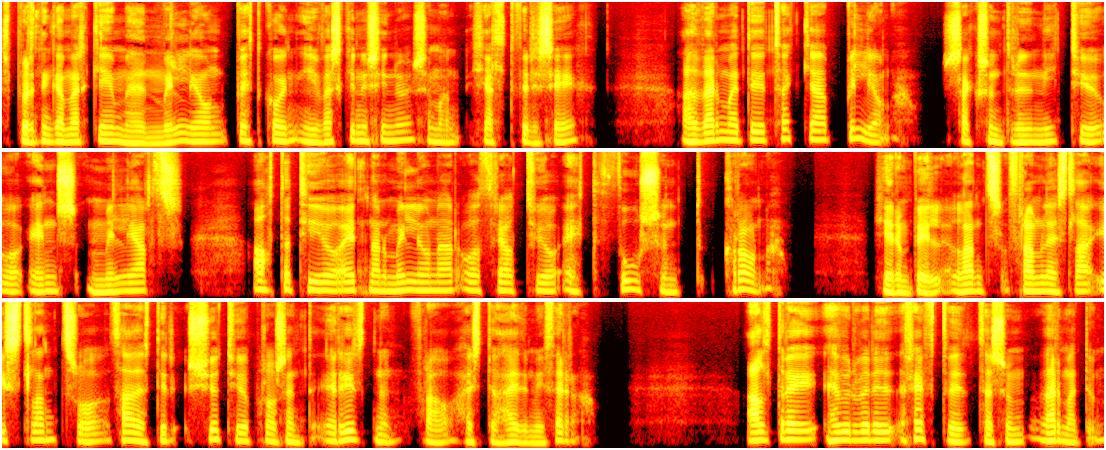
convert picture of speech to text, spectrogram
spurningamerki með miljón bitcoin í veskinu sínu sem hann hjælt fyrir sig að verðmæti tvekja biljóna, 691 miljards, 81 miljónar og 31 þúsund króna. Hér um byl landsframlegsla Íslands og það eftir 70% rýrnun frá hæstu hæðum í fyrra. Aldrei hefur verið hreift við þessum verðmætum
